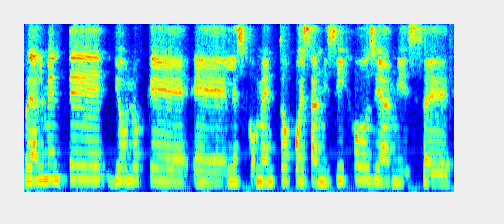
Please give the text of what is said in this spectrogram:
Realmente yo lo que eh, les comento pues a mis hijos y a mis eh,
